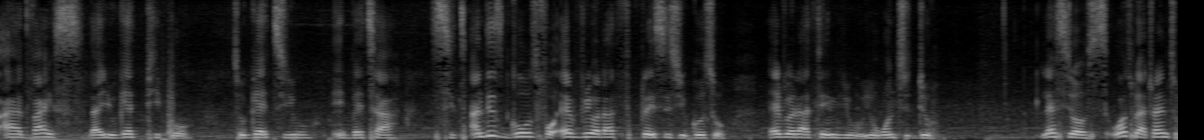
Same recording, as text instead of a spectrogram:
I advise that you get people to get you a better seat. And this goes for every other th- places you go to, every other thing you, you want to do. Let's your what we are trying to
